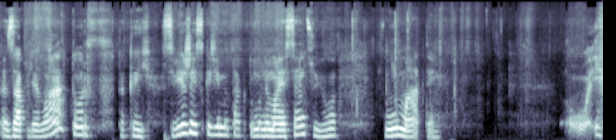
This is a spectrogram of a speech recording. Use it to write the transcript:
запліла. Торф такий свіжий, скажімо так, тому немає сенсу його знімати. Ой.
